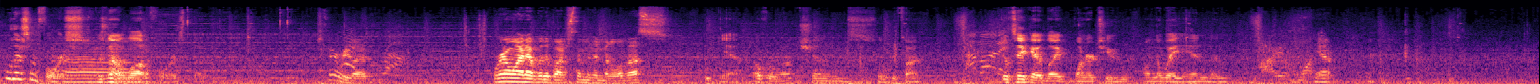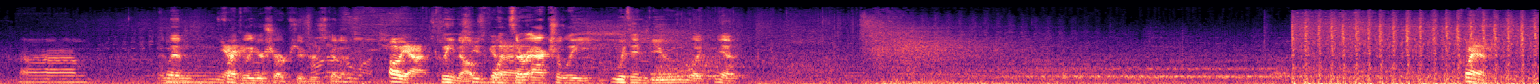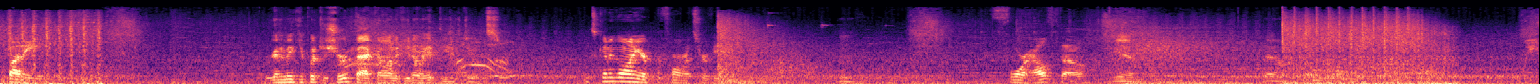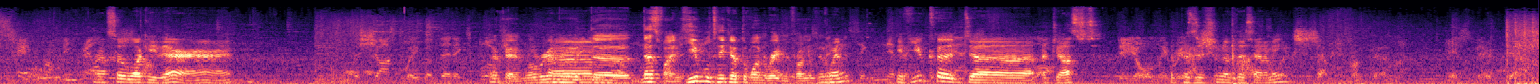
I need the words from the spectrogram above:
Well, there's some force. there's not a Um, lot of force, but Just gonna reload. We're gonna wind up with a bunch of them in the middle of us. yeah, Overwatch, and it'll be fine. You'll take out like one or two on the way in, and Yep. Um. and then yeah, frankly, your will. sharpshooter's gonna Oh yeah, clean up gonna, once they're actually within view. Like, yeah, Quinn, buddy. we're gonna make you put your shirt back on if you don't hit these dudes. It's gonna go on your performance review. Four health though. Yeah. No. Not so lucky there. All right. The shockwave of that explosion. Okay, well we're gonna Um, need the. That's fine. He will take out the one right in front of him. Quinn, if you could uh, adjust The position of this enemy. will accept from them is their death.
